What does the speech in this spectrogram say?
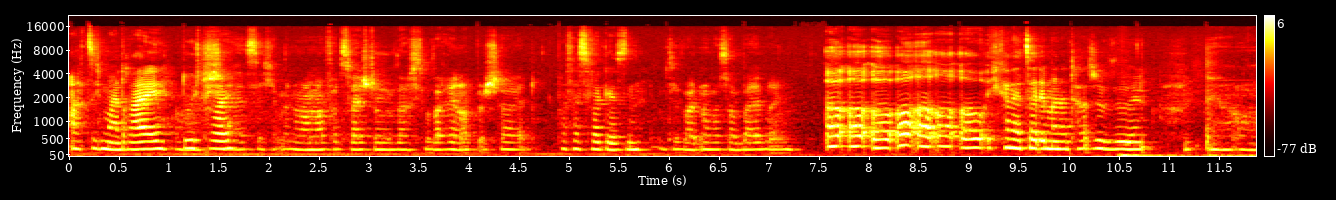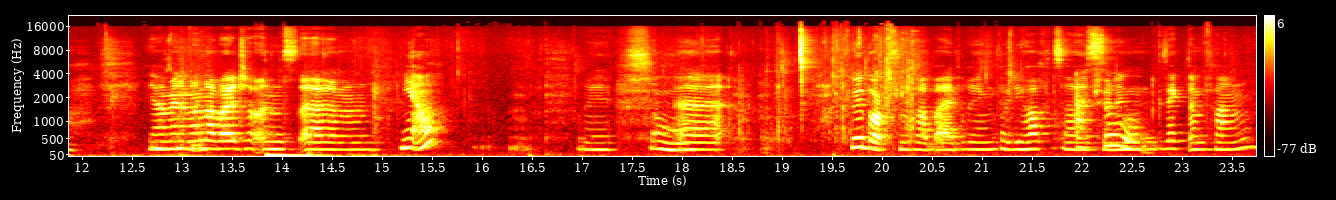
80 mal 3 Oh, durch 3. Scheiße, ich habe meiner Mama vor zwei Stunden gesagt, ich sage ihr noch Bescheid. Was hast du vergessen? Sie wollte noch was vorbeibringen. Oh, oh, oh, oh, oh, oh, oh. Ich kann jetzt halt in meiner Tasche wühlen. Ja, oh. ja meine Mama wollte uns ähm, Mir auch? Nee, Oh. äh, Kühlboxen vorbeibringen für die Hochzeit, Ach für so. den Sektempfang.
